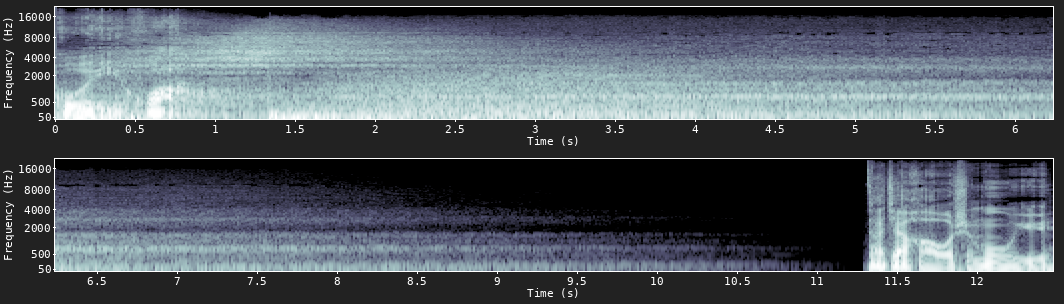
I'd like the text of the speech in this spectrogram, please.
鬼话。大家好，我是木鱼。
